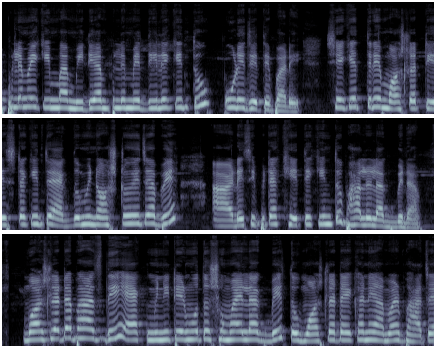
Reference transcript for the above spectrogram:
ফ্লেমে কিংবা মিডিয়াম ফ্লেমে দিলে কিন্তু পুড়ে যেতে পারে। সেক্ষেত্রে মশলার টেস্টটা কিন্তু একদমই নষ্ট হয়ে যাবে আর রেসিপিটা খেতে কিন্তু ভালো লাগবে না। মশলাটা ভাজতে এক মিনিটের মতো সময় লাগবে। তো মশলাটা এখানে আমার ভাজা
